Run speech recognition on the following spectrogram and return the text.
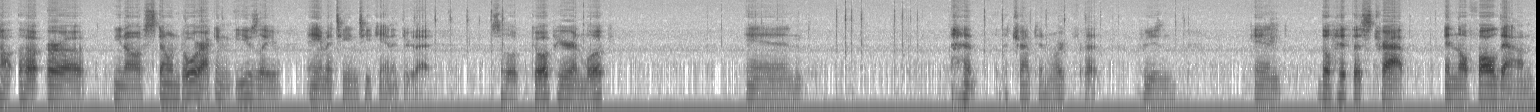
uh, or a, you know, stone door. I can easily aim a TNT cannon through that. So they'll go up here and look, and the trap didn't work for that reason and they'll hit this trap and they'll fall down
